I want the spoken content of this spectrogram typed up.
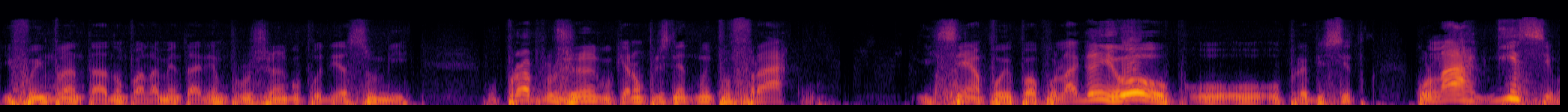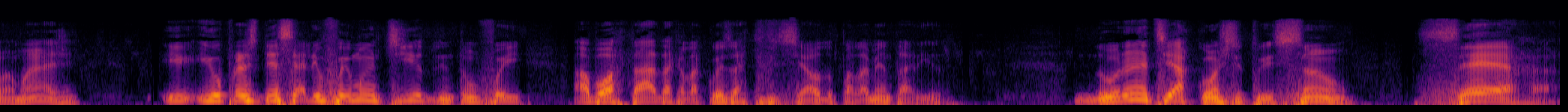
e foi implantado um parlamentarismo para o Jango poder assumir. O próprio Jango, que era um presidente muito fraco e sem apoio popular, ganhou o, o, o plebiscito com larguíssima margem, e, e o presidencialismo foi mantido, então foi abortada aquela coisa artificial do parlamentarismo. Durante a Constituição, Serra,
